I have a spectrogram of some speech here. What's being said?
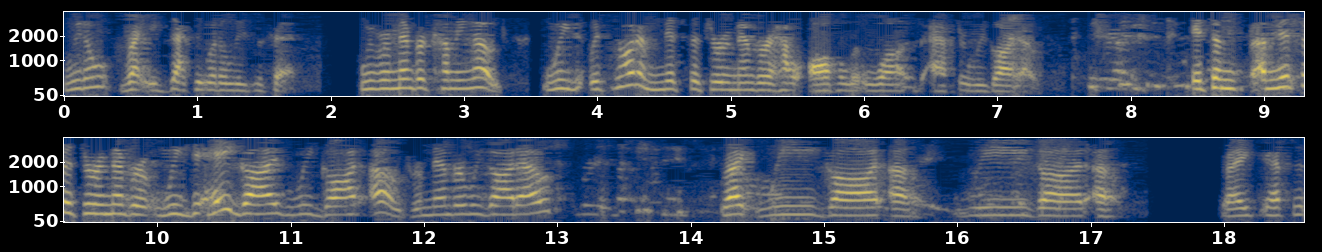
We don't write exactly what Elisa said. We remember coming out. We, it's not a mitzvah to remember how awful it was after we got out. It's a, a mitzvah to remember we, hey guys, we got out. Remember we got out? Right? We got out. We got out. Right? You have to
